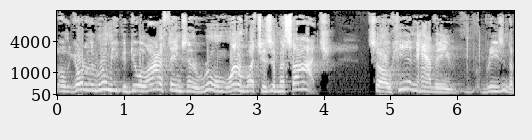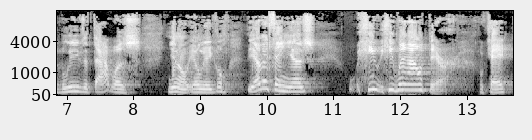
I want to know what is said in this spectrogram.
Well, go to the room. You could do a lot of things in a room, one of which is a massage. So he didn't have any reason to believe that that was you know, illegal. The other thing is, he, he went out there, okay?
